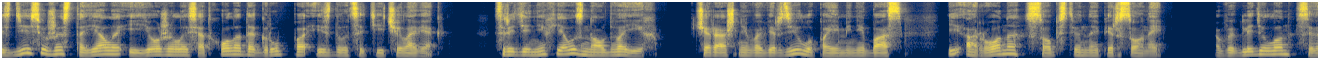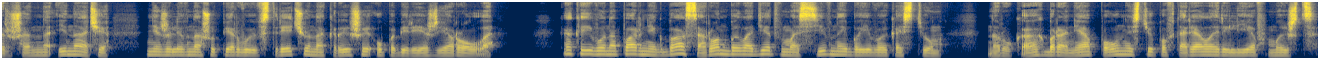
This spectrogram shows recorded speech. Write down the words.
Здесь уже стояла и ежилась от холода группа из 20 человек. Среди них я узнал двоих. Вчерашнего Верзилу по имени Бас и Арона собственной персоной. Выглядел он совершенно иначе, нежели в нашу первую встречу на крыше у побережья Ролла. Как и его напарник Бас, Арон был одет в массивный боевой костюм – на руках броня полностью повторяла рельеф мышц,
